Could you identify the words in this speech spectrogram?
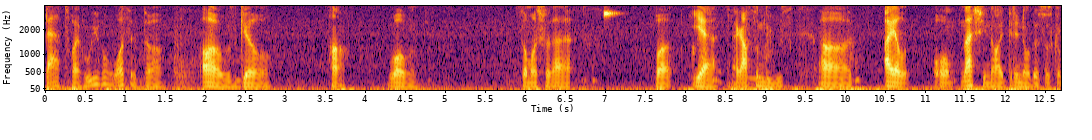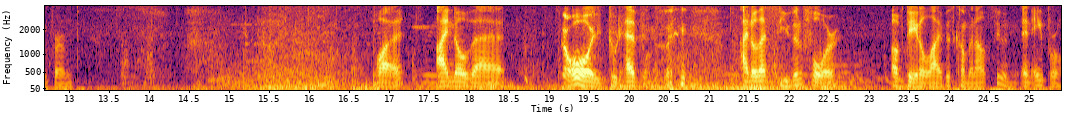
That's why. Who even was it though? Oh, it was Gil. Huh. Then. so much for that. But yeah, I got some news. Uh, I oh actually no, I didn't know this was confirmed. But I know that. Oh, good heavens! I know that season four of Date A Live is coming out soon in April,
